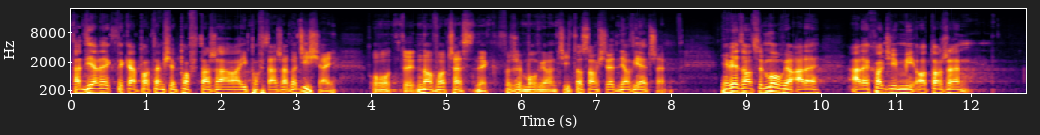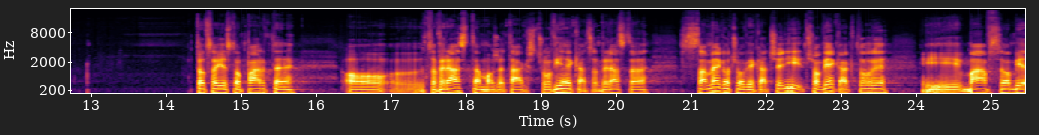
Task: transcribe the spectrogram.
ta dialektyka potem się powtarzała i powtarza do dzisiaj u nowoczesnych, którzy mówią ci, to są średniowiecze. Nie wiedzą o czym mówią, ale, ale chodzi mi o to, że to, co jest oparte o, co wyrasta może tak z człowieka, co wyrasta z samego człowieka, czyli człowieka, który ma w sobie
